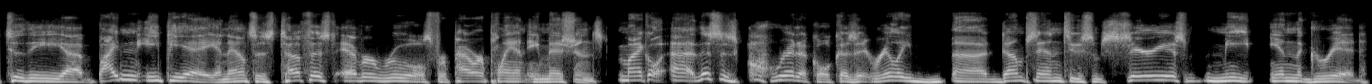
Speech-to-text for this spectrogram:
to the uh, Biden EPA announces toughest ever rules for power plant emissions. Michael, uh, this is critical because it really uh, dumps into some serious meat in the grid.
